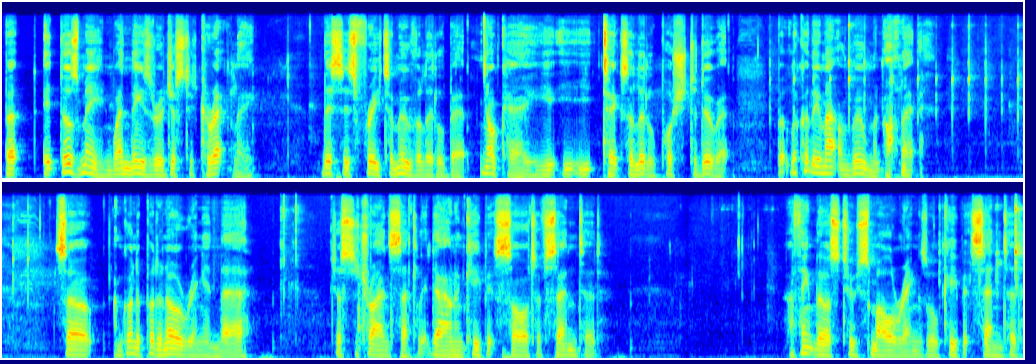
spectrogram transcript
But it does mean when these are adjusted correctly, this is free to move a little bit. Okay, it takes a little push to do it, but look at the amount of movement on it. So I'm going to put an O-ring in there just to try and settle it down and keep it sort of centered. I think those two small rings will keep it centered.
